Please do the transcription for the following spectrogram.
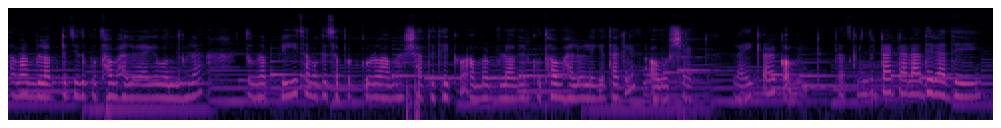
তো আমার ব্লগটা যদি কোথাও ভালো লাগে বন্ধুরা, তোমরা প্লিজ আমাকে সাপোর্ট করো, আমার সাথে থেকো। আমার ব্লগের কোথাও ভালো লেগে থাকলে অবশ্যই একটা লাইক আর কমেন্ট আজকে মতো টাটা, রাধে রাধে।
